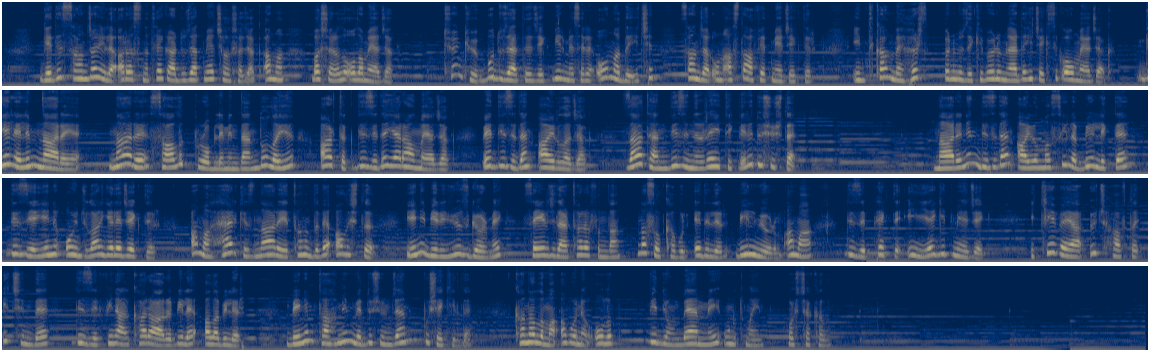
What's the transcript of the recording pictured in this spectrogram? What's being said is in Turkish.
Gediz Sancar ile arasını tekrar düzeltmeye çalışacak ama başarılı olamayacak. Çünkü bu düzeltilecek bir mesele olmadığı için Sancar onu asla affetmeyecektir. İntikam ve hırs önümüzdeki bölümlerde hiç eksik olmayacak. Gelelim Nare'ye. Nare sağlık probleminden dolayı artık dizide yer almayacak ve diziden ayrılacak. Zaten dizinin reytingleri düşüşte. Nare'nin diziden ayrılmasıyla birlikte diziye yeni oyuncular gelecektir. Ama herkes Nare'yi tanıdı ve alıştı. Yeni bir yüz görmek seyirciler tarafından nasıl kabul edilir bilmiyorum ama dizi pek de iyiye gitmeyecek. 2 veya 3 hafta içinde dizi final kararı bile alabilir. Benim tahmin ve düşüncem bu şekilde. Kanalıma abone olup videomu beğenmeyi unutmayın. Hoşçakalın.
